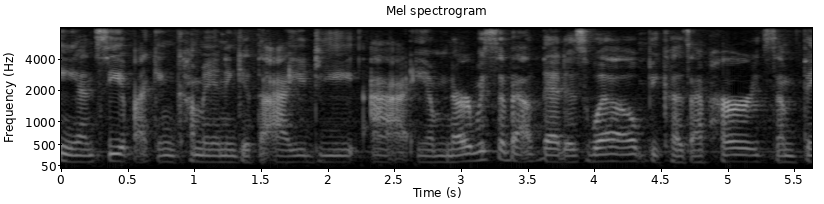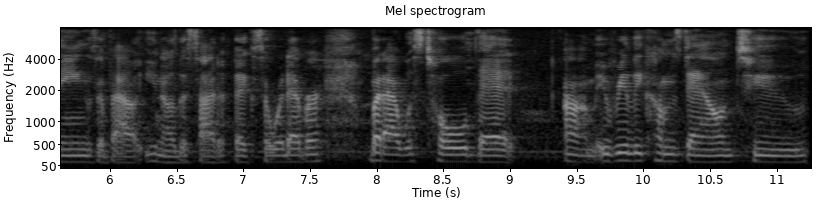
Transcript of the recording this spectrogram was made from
and see if I can come in and get the IUD. I am nervous about that as well because I've heard some things about, you know, the side effects or whatever, but I was told that um, it really comes down to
